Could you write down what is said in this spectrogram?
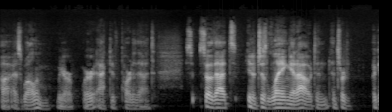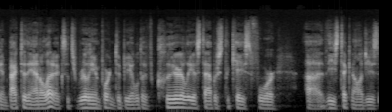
uh, as well and we are we're an active part of that so, that's you know just laying it out and, and sort of again back to the analytics. It's really important to be able to clearly establish the case for uh, these technologies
